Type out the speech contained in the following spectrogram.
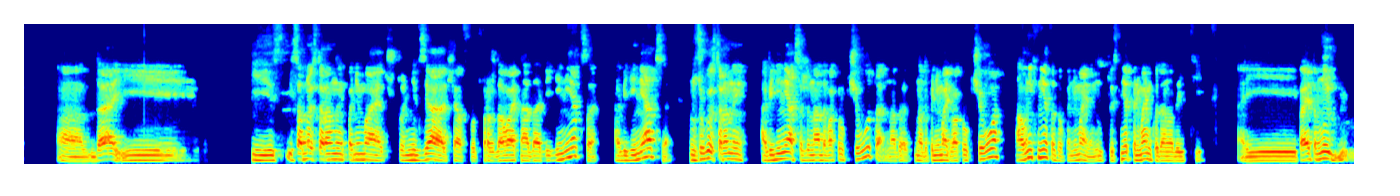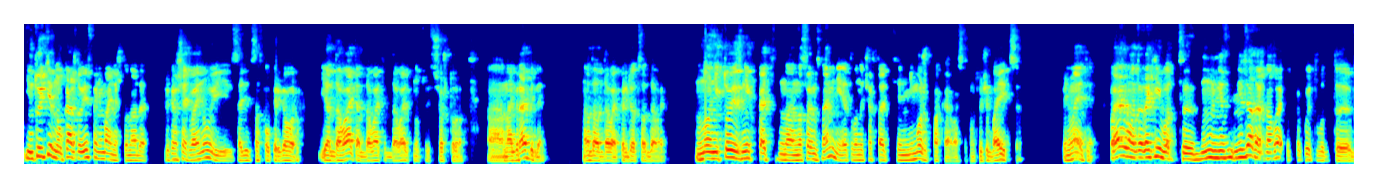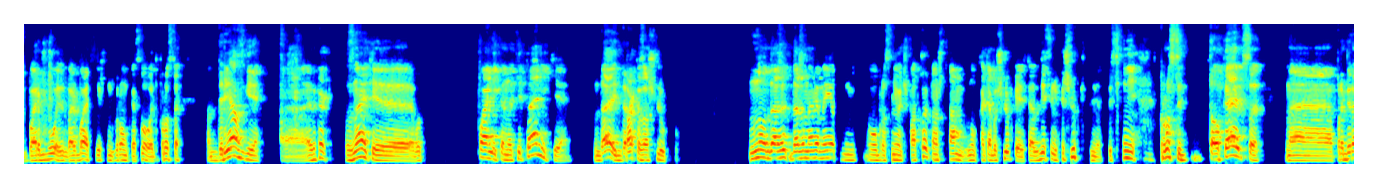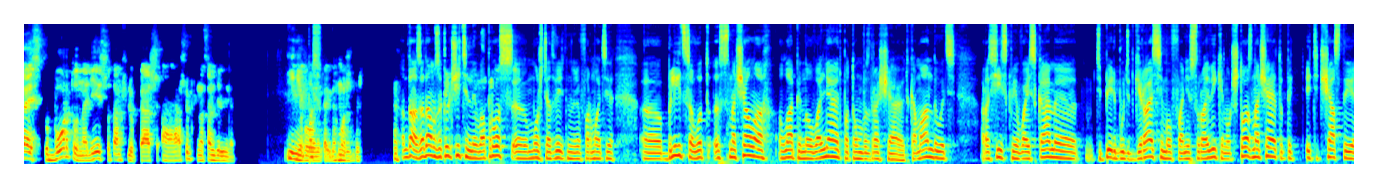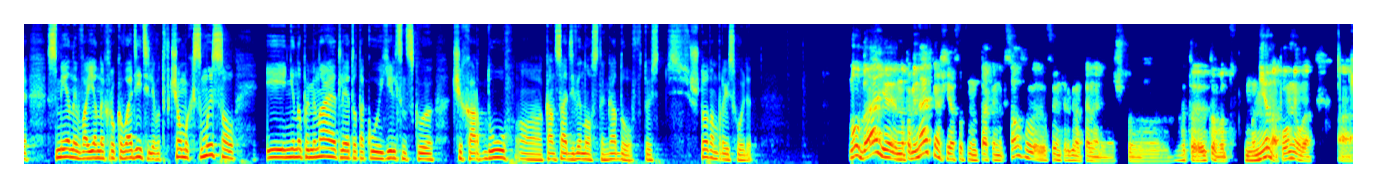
э, да, и, и, и с одной стороны понимают, что нельзя сейчас вот враждовать, надо объединяться, объединяться, но с другой стороны, объединяться же надо вокруг чего-то, надо, надо понимать вокруг чего, а у них нет этого понимания, ну, то есть нет понимания, куда надо идти. И поэтому, ну, интуитивно у каждого есть понимание, что надо прекращать войну и садиться за стол переговоров. И отдавать, отдавать, отдавать. Ну, то есть все, что э, награбили, надо отдавать, придется отдавать. Но никто из них на, на своем знамени этого начертать не может пока, во всяком случае, боится. Понимаете? Поэтому это такие вот, э, ну, не, нельзя даже назвать это какой-то вот э, борьбой, борьба слишком громкое слово. Это просто дрязги. Э, это как, знаете, вот паника на Титанике, да, и драка за шлюпку. Но даже, даже, наверное, этот образ не очень подходит, потому что там, ну, хотя бы шлюпка есть, а здесь у них и шлюпки-то нет. То есть они просто толкаются, э, пробираясь к борту, надеясь, что там шлюпка, а, а шлюпки на самом деле нет. И не было Пос... никогда, может быть. Да, задам заключительный вопрос, э, можете ответить на него в формате э, Блица. Вот сначала Лапина увольняют, потом возвращают командовать российскими войсками, теперь будет Герасимов, а не Суровикин. Вот что означают это, эти частые смены военных руководителей? Вот в чем их смысл? И не напоминает ли это такую ельцинскую чехарду э, конца 90-х годов? То есть что там происходит? Ну да, я, напоминает, конечно, я, собственно, так и написал в своем телеграм-канале, что это, это вот мне напомнило а,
